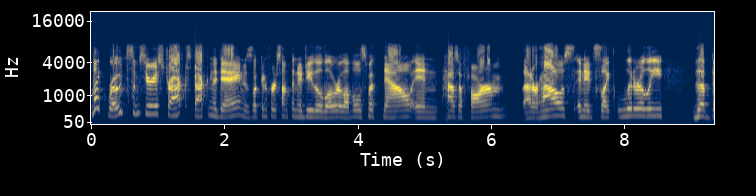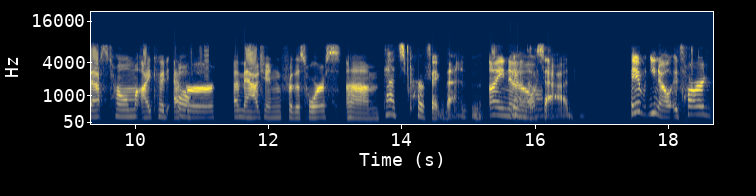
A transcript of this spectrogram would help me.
like rode some serious tracks back in the day and is looking for something to do the lower levels with now and has a farm at her house and it's like literally the best home I could ever imagine for this horse. Um, That's perfect then. I Even though know. sad. it, you know, it's hard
